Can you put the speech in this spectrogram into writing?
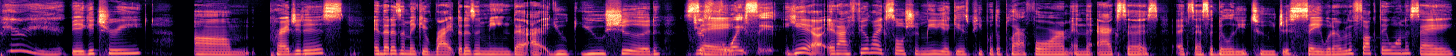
Period. bigotry, um prejudice and that doesn't make it right that doesn't mean that I, you you should say voice it. yeah and i feel like social media gives people the platform and the access accessibility to just say whatever the fuck they want to say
